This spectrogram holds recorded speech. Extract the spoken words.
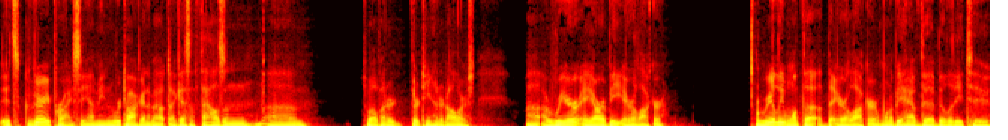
it's very pricey. I mean, we're talking about I guess a thousand, um, twelve hundred, thirteen hundred dollars. Uh, a rear ARB air locker. Really want the the air locker. Want to be have the ability to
